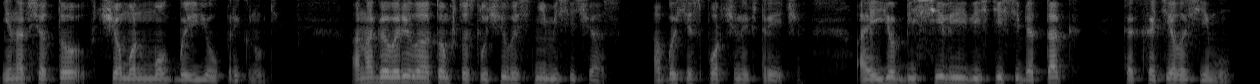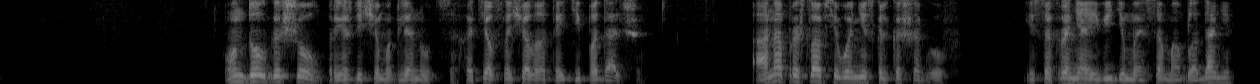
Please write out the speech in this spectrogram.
ни на все то, в чем он мог бы ее упрекнуть. Она говорила о том, что случилось с ними сейчас, об их испорченной встрече, о ее бессилии вести себя так, как хотелось ему. Он долго шел, прежде чем оглянуться, хотел сначала отойти подальше, а она прошла всего несколько шагов и, сохраняя видимое самообладание,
